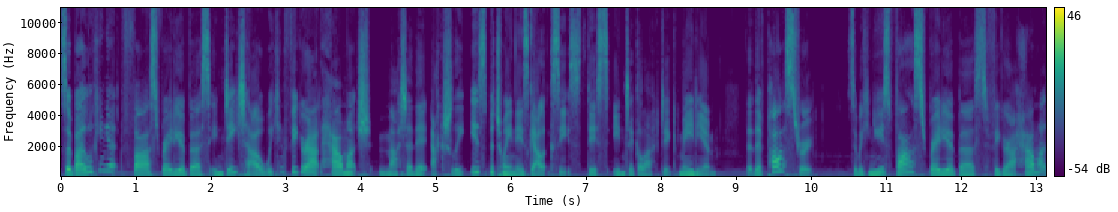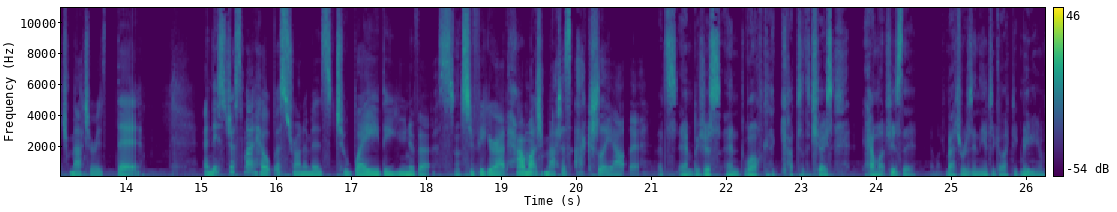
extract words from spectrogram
So, by looking at fast radio bursts in detail, we can figure out how much matter there actually is between these galaxies, this intergalactic medium that they've passed through. So we can use fast radio bursts to figure out how much matter is there. And this just might help astronomers to weigh the universe, to mm-hmm. figure out how much matter's actually out there. That's ambitious. And, well, cut to the chase. How much is there? How much matter is in the intergalactic medium?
